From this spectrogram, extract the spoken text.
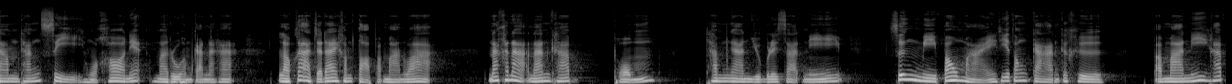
นำทั้ง 4 หัวข้อเนี้ยมารวมกันนะคะ เราก็อาจจะได้คำตอบประมาณว่า ณ ขณะนั้นครับ ผมทำงานอยู่บริษัทนี้ ซึ่งมีเป้าหมายที่ต้องการก็คือ ประมาณนี้ครับ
